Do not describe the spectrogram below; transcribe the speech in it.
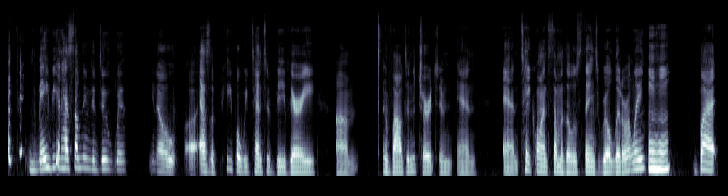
I think maybe it has something to do with you know uh, as a people we tend to be very um involved in the church and and and take on some of those things real literally Mm-hmm. but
